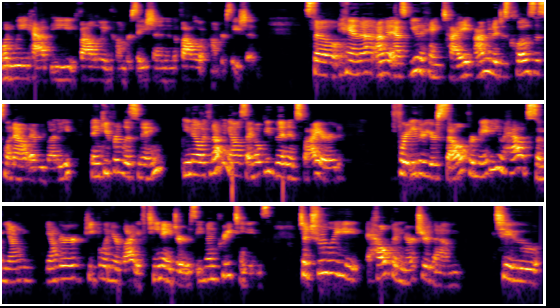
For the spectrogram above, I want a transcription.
when we have the following conversation and the follow up conversation. So, Hannah, I'm going to ask you to hang tight. I'm going to just close this one out, everybody. Thank you for listening. You know, if nothing else, I hope you've been inspired for either yourself or maybe you have some young younger people in your life, teenagers, even preteens, to truly help and nurture them to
